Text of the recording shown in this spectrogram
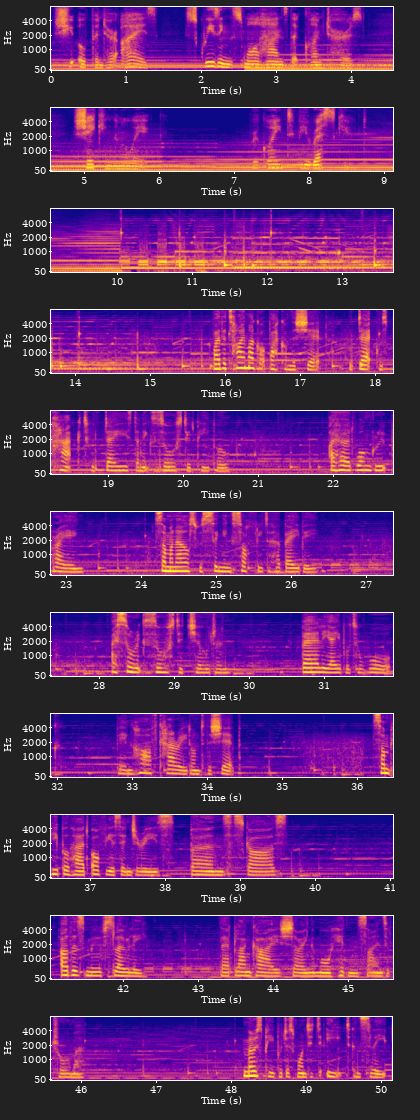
She opened her eyes, squeezing the small hands that clung to hers, shaking them awake. We're going to be rescued. By the time I got back on the ship, the deck was packed with dazed and exhausted people. I heard one group praying. Someone else was singing softly to her baby. I saw exhausted children, barely able to walk, being half carried onto the ship. Some people had obvious injuries, burns, scars. Others moved slowly, their blank eyes showing the more hidden signs of trauma. Most people just wanted to eat and sleep.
